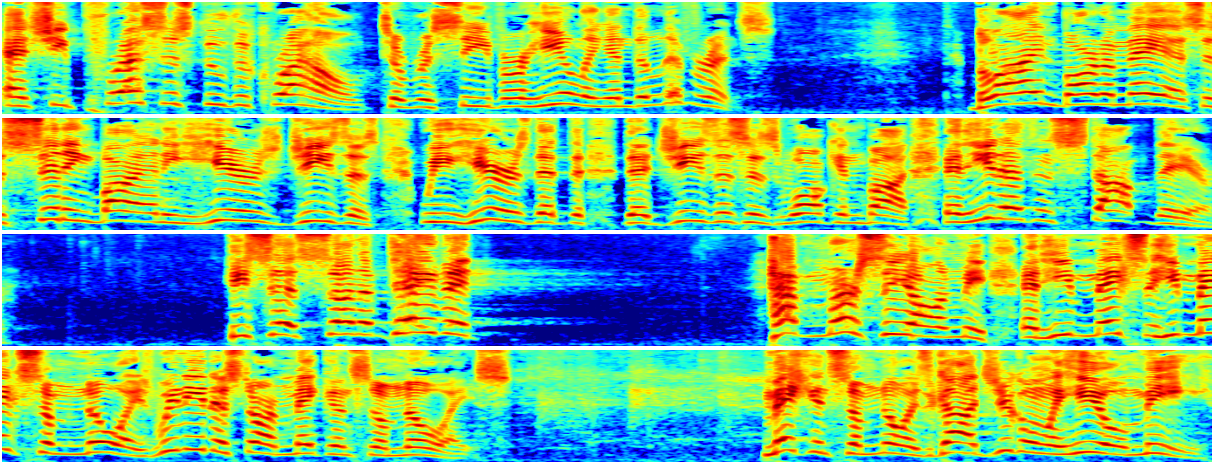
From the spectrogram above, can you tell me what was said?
And she presses through the crowd to receive her healing and deliverance. Blind Bartimaeus is sitting by and he hears Jesus. We hears that, the, that Jesus is walking by. And he doesn't stop there. He says, Son of David, have mercy on me. And he makes, he makes some noise. We need to start making some noise. Making some noise. God, you're going to heal me.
